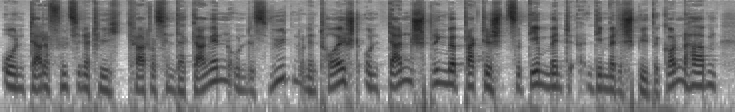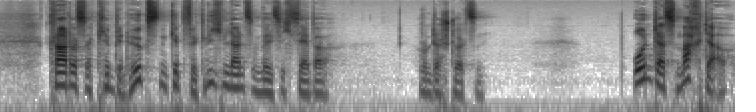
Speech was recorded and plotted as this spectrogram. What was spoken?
Und darauf fühlt sich natürlich Kratos hintergangen und ist wütend und enttäuscht. Und dann springen wir praktisch zu dem Moment, an dem wir das Spiel begonnen haben. Kratos erklimmt den höchsten Gipfel Griechenlands und will sich selber runterstürzen. Und das macht er auch.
